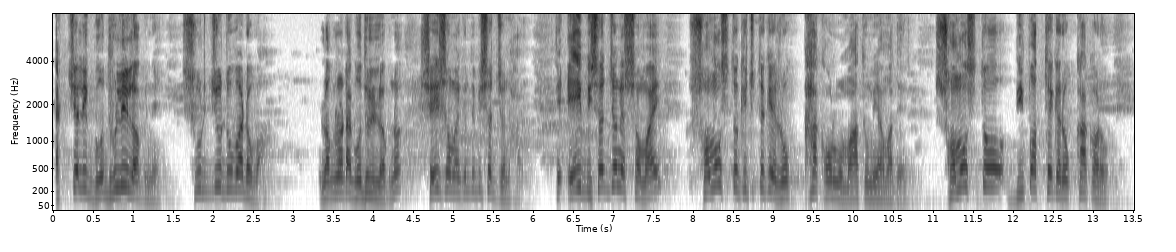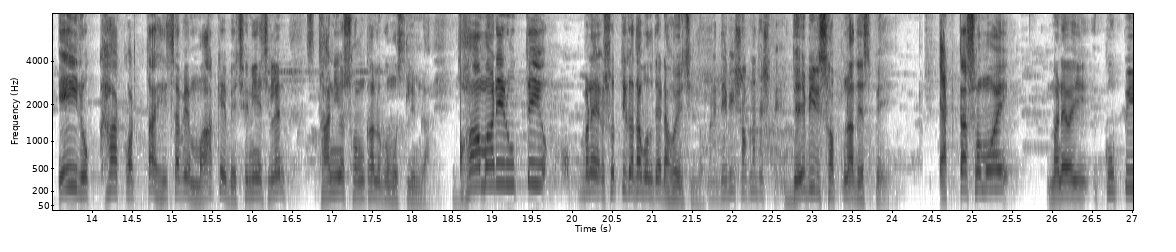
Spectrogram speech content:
অ্যাকচুয়ালি গোধূলি লগ্নে সূর্য ডোবা ডোবা, লগ্নটা গোধূলি লগ্ন, সেই সময় কিন্তু বিসর্জন হয়। তো এই বিসর্জনের সময় সমস্ত কিছু থেকে রক্ষা করো মা তুমি আমাদের, সমস্ত বিপদ থেকে রক্ষা করো। এই রক্ষাকর্তা হিসাবে মাকে বেছে নিয়েছিলেন স্থানীয় সংখ্যালঘু মুসলিমরা। মহামারীর উক্তেই মানে সত্যি কথা বলতে এটা হয়েছিল। মানে দেবীর স্বপ্নাদেশ পেয়ে। দেবীর স্বপ্নাদেশ পেয়ে। একটা সময় মানে ওই কুপি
